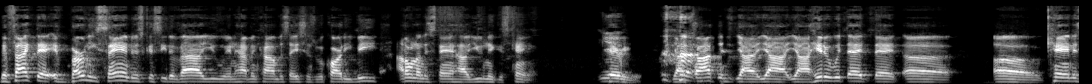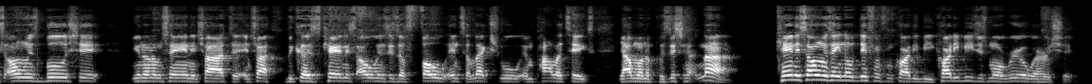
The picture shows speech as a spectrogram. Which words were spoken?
The fact that if Bernie Sanders could see the value in having conversations with Cardi B, I don't understand how you niggas can't. Yeah. Y'all tried to y'all y'all y'all hit her with that that uh uh Candace Owens bullshit. You know what I'm saying? And try to and try because Candace Owens is a faux intellectual in politics. Y'all want to position her. Nah, Candace Owens ain't no different from Cardi B. Cardi B just more real with her shit.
